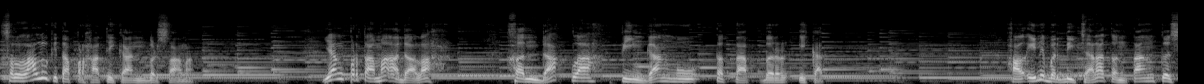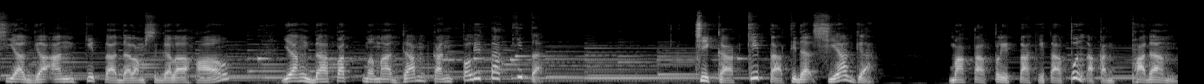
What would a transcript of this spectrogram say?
selalu kita perhatikan bersama. Yang pertama adalah hendaklah pinggangmu tetap berikat. Hal ini berbicara tentang kesiagaan kita dalam segala hal yang dapat memadamkan pelita kita. Jika kita tidak siaga, maka pelita kita pun akan padam.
